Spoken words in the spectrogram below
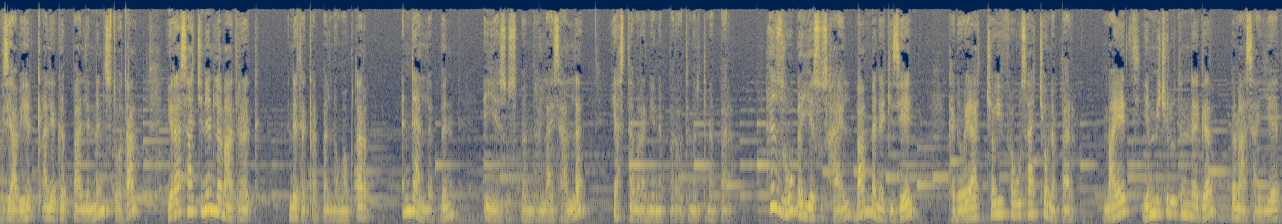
እግዚአብሔር ቃል የገባልንን ስጦታ የራሳችንን ለማድረግ እንደ ተቀበልነው መቁጠር እንዳለብን ኢየሱስ በምድር ላይ ሳለ ያስተምረን የነበረው ትምህርት ነበር። ሕዝቡ በኢየሱስ ኃይል ባመነ ጊዜ ከደዌያቸው ይፈውሳቸው ነበር። ማየት የሚችሉትን ነገር በማሳየት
